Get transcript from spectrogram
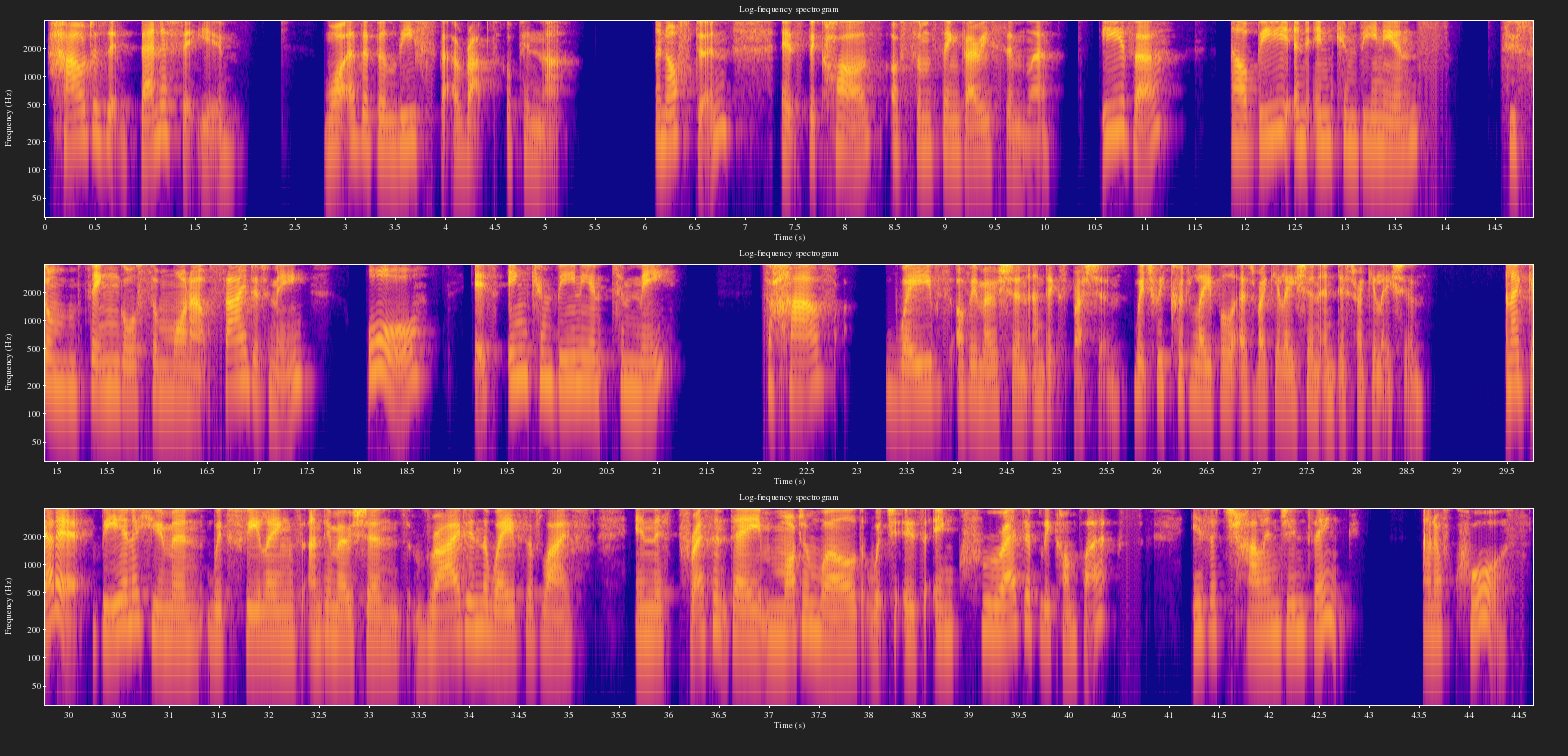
How does it benefit you? What are the beliefs that are wrapped up in that? And often it's because of something very similar. Either I'll be an inconvenience to something or someone outside of me, or it's inconvenient to me to have waves of emotion and expression, which we could label as regulation and dysregulation. And I get it. Being a human with feelings and emotions, riding the waves of life in this present day modern world, which is incredibly complex, is a challenging thing. And of course,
